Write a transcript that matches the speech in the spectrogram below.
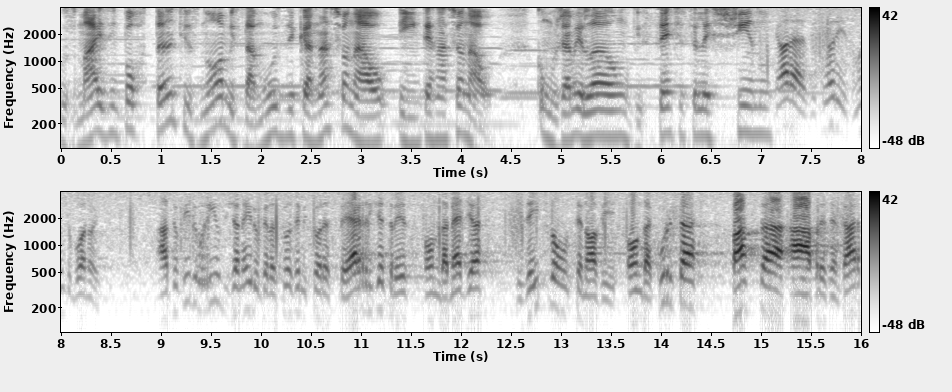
os mais importantes nomes da música nacional e internacional, como Jamelão, Vicente Celestino, Senhoras e senhores, muito boa noite. A Tupi do Rio de Janeiro, pelas suas emissoras PRG3, onda média, e ZYC9, onda curta, passa a apresentar.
